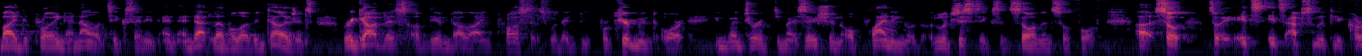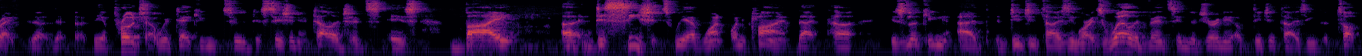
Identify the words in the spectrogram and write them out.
by deploying analytics and, and, and that level of intelligence, regardless of the underlying process, whether it be procurement or inventory optimization or planning or logistics and so on and so forth. Uh, so, so it's it's absolutely correct. The, the, the approach that we're taking to decision intelligence is by uh, decisions. We have one, one client that uh, is looking at digitizing or is well advanced in the journey of digitizing the top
